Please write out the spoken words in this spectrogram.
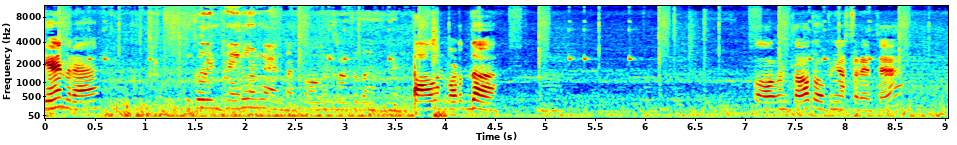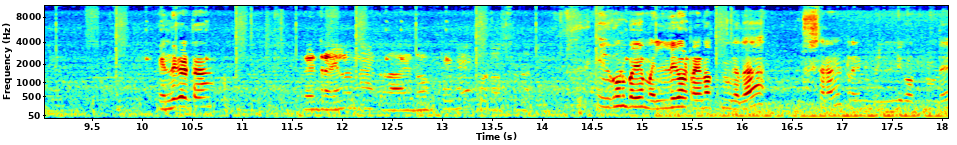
ఏమైందిరా? ఇంకో రెండు ట్రైన్లు ఉన్నాయంట. పోగని పడుతుందా పావుగన్ పడుద్దా? పావుగన్ తర్వాత ఓపెన్ చేస్తాడైతే. ఎందుకట? రెండు ట్రైన్లు ఉన్నాయంట ఇది ఇదిగోని భయ మెల్లిగా ట్రైన్ వస్తుంది కదా. చూసారా? ట్రైన్ మెల్లిగా వస్తుంది.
